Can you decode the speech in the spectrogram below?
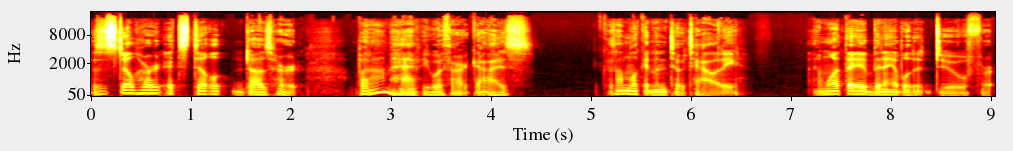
Does it still hurt? It still does hurt. But I'm happy with our guys because I'm looking in totality. And what they've been able to do for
